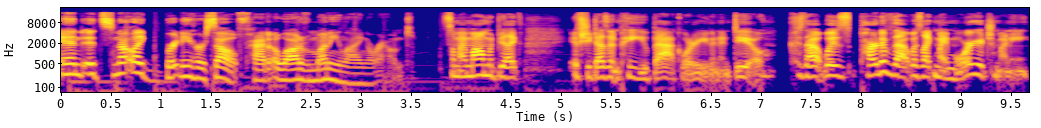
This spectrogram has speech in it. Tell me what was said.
And it's not like Brittany herself had a lot of money lying around. So my mom would be like, if she doesn't pay you back, what are you going to do? Because that was part of that was like my mortgage money,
